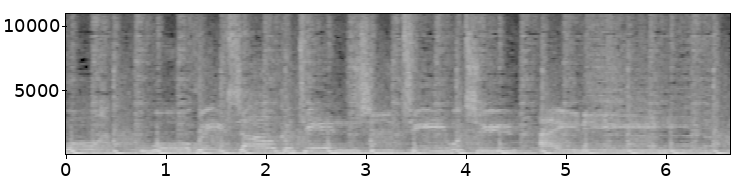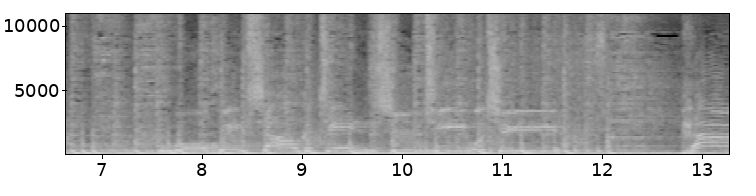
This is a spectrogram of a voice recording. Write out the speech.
我，我会找个天使替我去爱你。我会找个天使替我去爱你。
